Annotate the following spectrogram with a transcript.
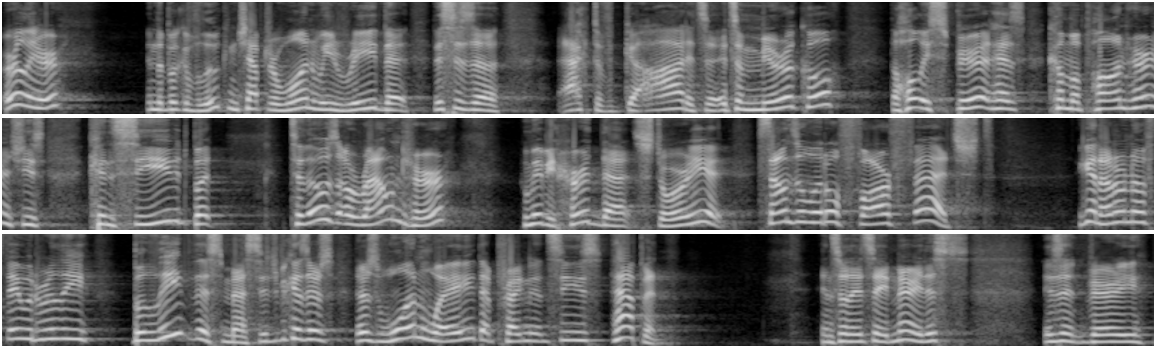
Earlier in the book of Luke, in chapter 1, we read that this is an act of God, it's a, it's a miracle. The Holy Spirit has come upon her and she's conceived. But to those around her who maybe heard that story, it sounds a little far fetched. Again, I don't know if they would really believe this message because there's, there's one way that pregnancies happen. And so they'd say, Mary, this isn't very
